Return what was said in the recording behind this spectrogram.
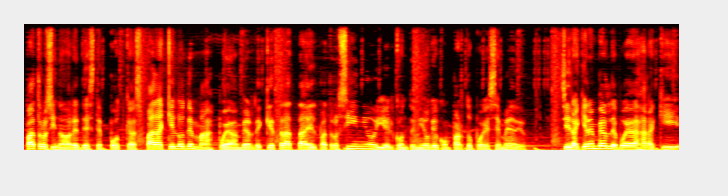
patrocinadores de este podcast para que los demás puedan ver de qué trata el patrocinio y el contenido que comparto por ese medio. Si la quieren ver les voy a dejar aquí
